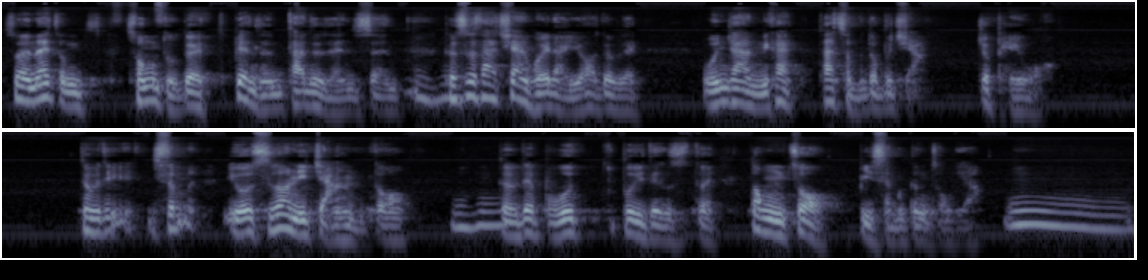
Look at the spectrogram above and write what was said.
所以那种冲突对变成他的人生。可是他现在回来以后，对不对？我跟你讲，你看他什么都不讲，就陪我。对不对？什么？有时候你讲很多，对不对？不不一定是对，动作比什么更重要。嗯，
